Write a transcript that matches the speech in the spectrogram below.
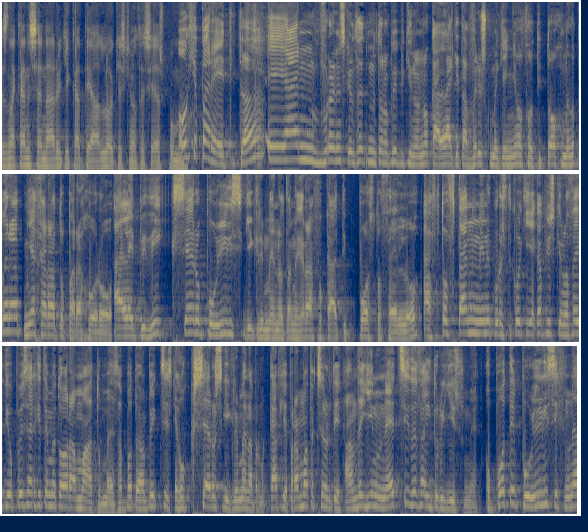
θες να κάνεις σενάριο και κάτι άλλο και σκηνοθεσία, ας πούμε; Όχι απαραίτητα. Ε, αν βρω ένα σκηνοθέτη με τον οποίο επικοινωνώ καλά και τα βρίσκουμε και νιώθω ότι το έχουμε εδώ πέρα, μια χαρά το παραχωρώ. Αλλά επειδή ξέρω πολύ συγκεκριμένα όταν γράφω κάτι πώς το θέλω, αυτό φτάνει να είναι κουραστικό και για κάποιο σκηνοθέτη ο οποίος έρχεται με το όραμά του μέσα. Οπότε να πει, «Ξέρεις, εγώ ξέρω συγκεκριμένα πράγματα. Κάποια πράγματα ξέρω ότι αν δεν γίνουν έτσι δεν θα λειτουργήσουν. Οπότε πολύ συχνά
